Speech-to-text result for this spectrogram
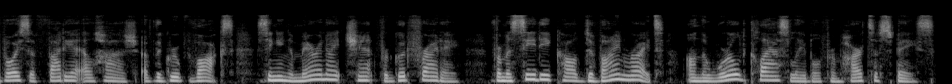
Voice of Fadia El Haj of the group Vox singing a Maronite chant for Good Friday from a CD called Divine Rites on the World Class label from Hearts of Space.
